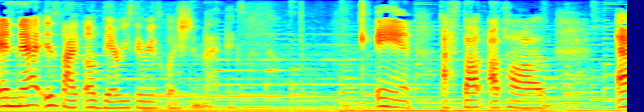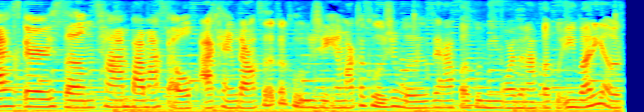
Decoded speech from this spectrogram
And that is like a very serious question I. And I stopped, I paused. After some time by myself, I came down to a conclusion, and my conclusion was that I fuck with me more than I fuck with anybody else.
